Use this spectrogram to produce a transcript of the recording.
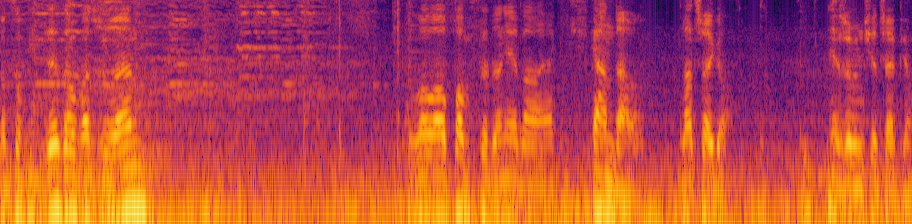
to, co widzę, zauważyłem, to woła o pomstę do nieba, jakiś skandal. Dlaczego? Nie, żebym się czepiał.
